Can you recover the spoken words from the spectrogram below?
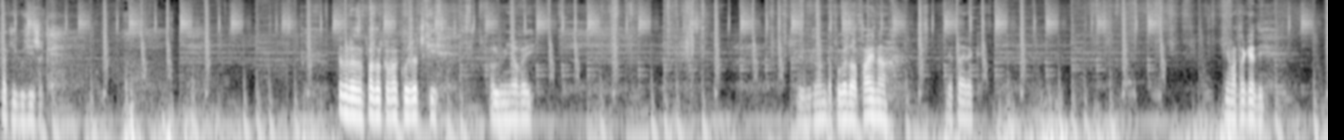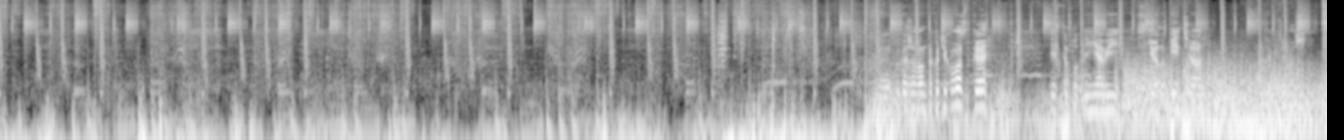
Taki guziczek. Tym razem wpadł kawałek łyżeczki aluminiowej. Tak wygląda pogoda fajna. Wiaterek. Nie ma tragedii. E, Pokażę Wam taką ciekawostkę. Jestem pod liniami niskiego napięcia. Wykrywasz nic.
